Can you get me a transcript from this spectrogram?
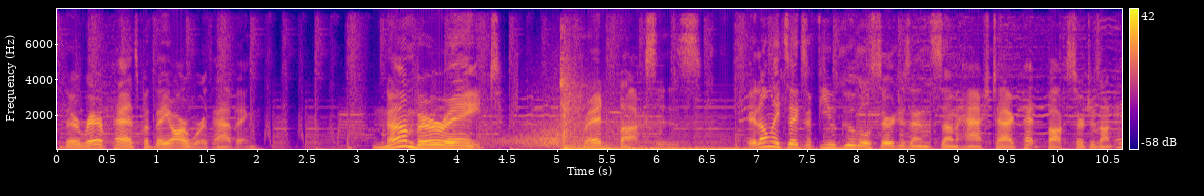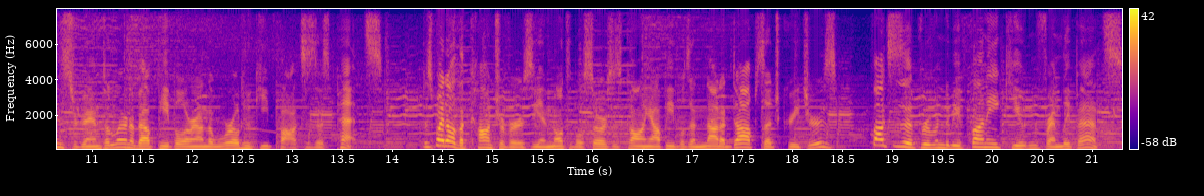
They're rare pets, but they are worth having. Number 8. Red Foxes. It only takes a few Google searches and some hashtag pet fox searches on Instagram to learn about people around the world who keep foxes as pets. Despite all the controversy and multiple sources calling out people to not adopt such creatures, foxes have proven to be funny, cute, and friendly pets.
